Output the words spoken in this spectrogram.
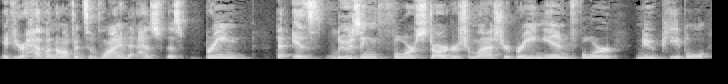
if you have an offensive line that has this bringing that is losing four starters from last year, bringing in four new people,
